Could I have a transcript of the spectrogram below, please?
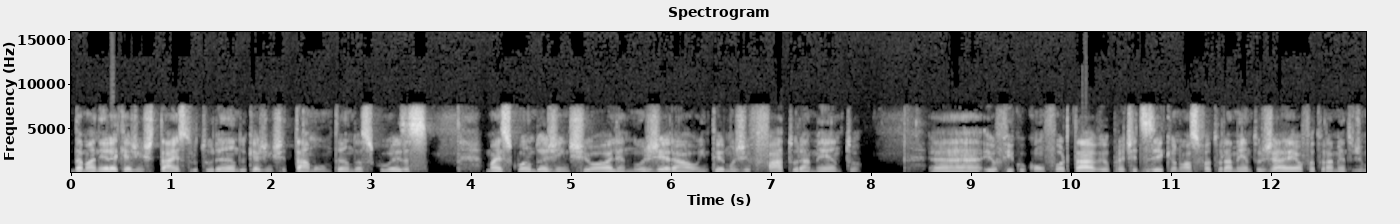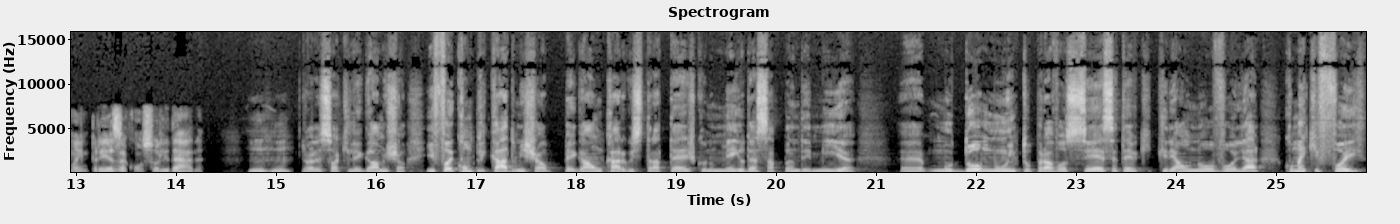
da maneira que a gente está estruturando, que a gente está montando as coisas, mas quando a gente olha no geral em termos de faturamento, uh, eu fico confortável para te dizer que o nosso faturamento já é o faturamento de uma empresa consolidada. Uhum. Olha só que legal, Michel. E foi complicado, Michel, pegar um cargo estratégico no meio dessa pandemia? É, mudou muito para você? Você teve que criar um novo olhar. Como é que foi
